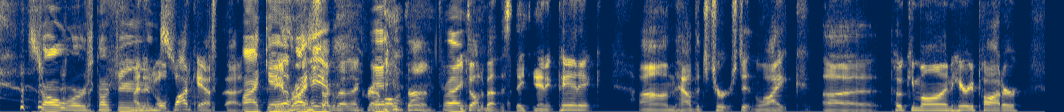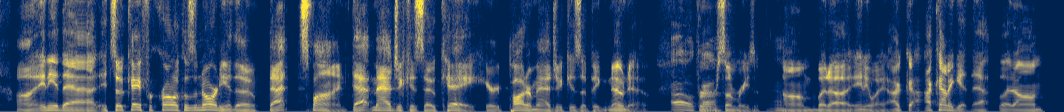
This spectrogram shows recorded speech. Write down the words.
Star Wars cartoons. I did a whole podcast about it. Podcast, Brian right, talk about that crap all the time. Right. We talked about the Satanic Panic, um, how the church didn't like uh, Pokemon, Harry Potter, uh, any of that. It's okay for Chronicles of Narnia, though. That's fine. That magic is okay. Harry Potter magic is a big no-no Oh, okay. for some reason. Yeah. Um, but uh, anyway, I, I kind of get that. But um,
